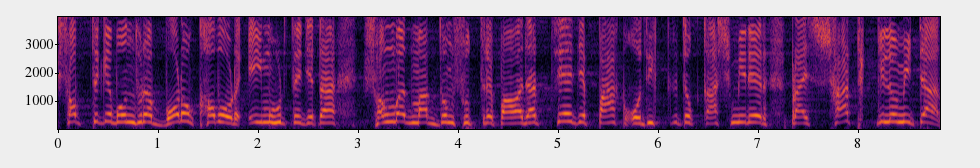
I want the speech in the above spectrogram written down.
সব থেকে বন্ধুরা বড় খবর এই মুহূর্তে যেটা সংবাদ মাধ্যম সূত্রে পাওয়া যাচ্ছে যে পাক অধিকৃত কাশ্মীরের প্রায় ষাট কিলোমিটার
